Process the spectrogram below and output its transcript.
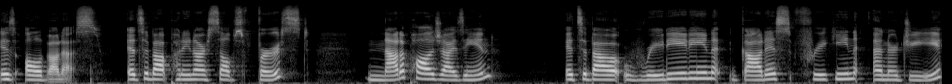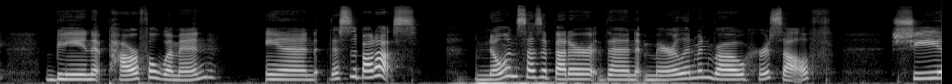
is all about us. It's about putting ourselves first, not apologizing. It's about radiating goddess freaking energy, being powerful women, and this is about us. No one says it better than Marilyn Monroe herself. She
